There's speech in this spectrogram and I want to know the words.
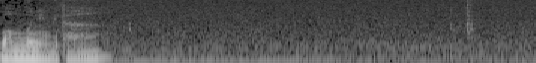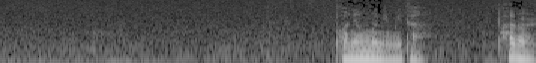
원문입니다. 번역문입니다. 8월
